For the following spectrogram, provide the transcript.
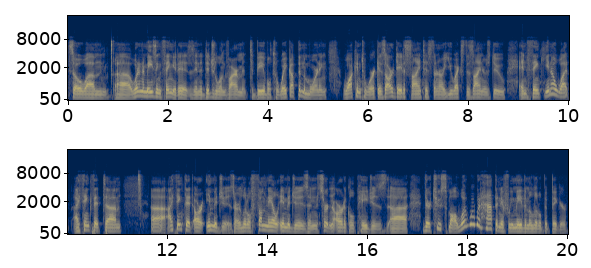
So, um, uh, what an amazing thing it is in a digital environment to be able to wake up in the morning, walk into work as our data scientists and our UX designers do, and think, you know what, I think that. Um, uh, I think that our images, our little thumbnail images and certain article pages, uh, they're too small. What, what would happen if we made them a little bit bigger?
